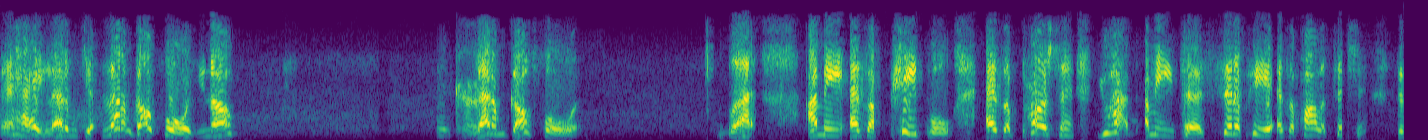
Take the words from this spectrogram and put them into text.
then hey, let them get, let them go for it. You know, Okay. let them go for it. But I mean, as a people, as a person, you have. I mean, to sit up here as a politician, to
